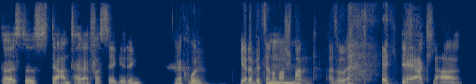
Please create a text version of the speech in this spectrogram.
da ist das der Anteil einfach sehr gering. Ja, cool. Ja, dann wird's ja mhm. nochmal spannend. Also ja, klar.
